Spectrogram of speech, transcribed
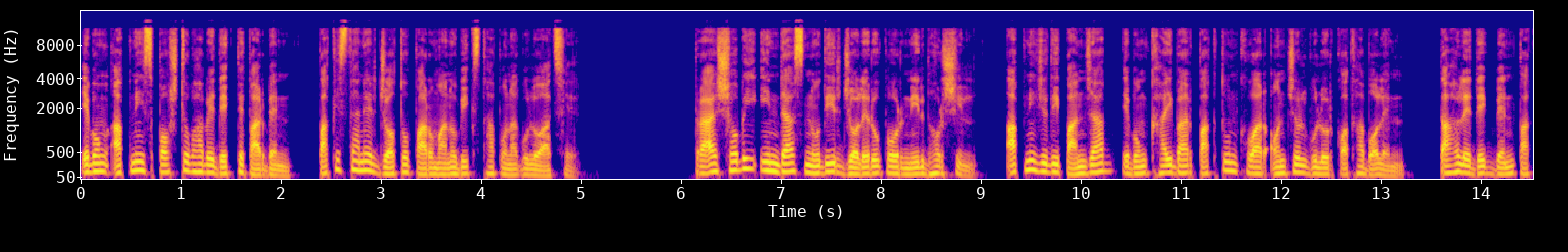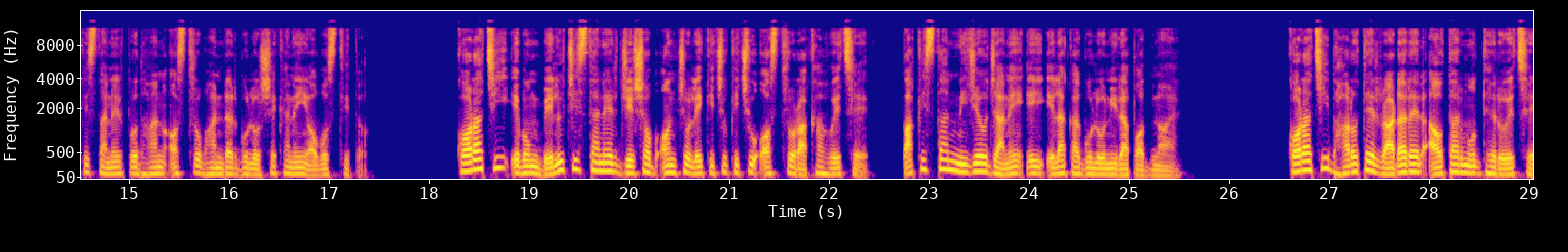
এবং আপনি স্পষ্টভাবে দেখতে পারবেন, পাকিস্তানের যত পারমাণবিক স্থাপনাগুলো আছে প্রায় সবই ইন্ডাস নদীর জলের উপর নির্ভরশীল। আপনি যদি পাঞ্জাব এবং খাইবার পাখতুনখোয়ার অঞ্চলগুলোর কথা বলেন, তাহলে দেখবেন পাকিস্তানের প্রধান অস্ত্রভাণ্ডারগুলো সেখানেই অবস্থিত। করাচি এবং বেলুচিস্তানের যেসব অঞ্চলে কিছু কিছু অস্ত্র রাখা হয়েছে, পাকিস্তান নিজেও জানে এই এলাকাগুলো নিরাপদ নয়। করাচি ভারতের রাডারের আওতার মধ্যে রয়েছে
